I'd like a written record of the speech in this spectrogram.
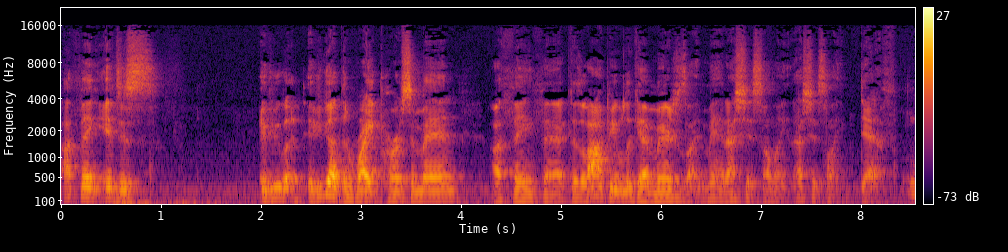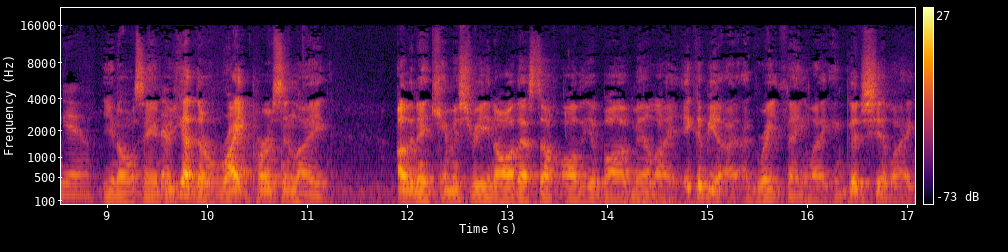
I, I think it just if you got if you got the right person, man. I think that because a lot of people look at marriage as like, man, that shit sound like that shit sound like death. Yeah. You know what I'm saying? But you got the right person, like other than chemistry and all that stuff, all the above, man. Like it could be a, a great thing, like and good shit. Like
